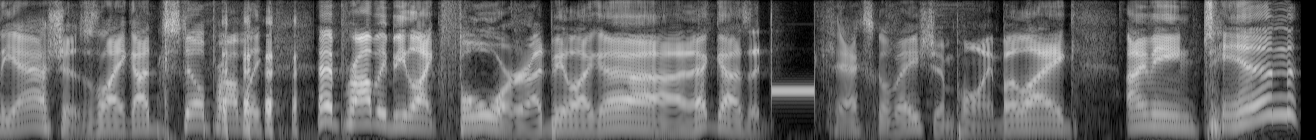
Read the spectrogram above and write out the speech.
the ashes. Like I'd still probably that'd probably be like four. I'd be like, ah, that guy's a dick, exclamation point. But like, I mean, ten.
